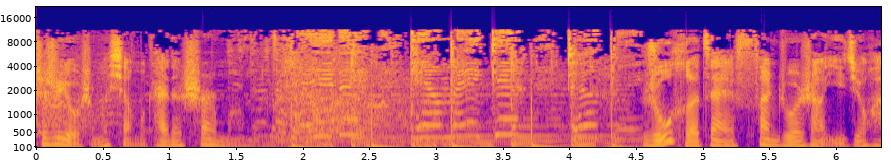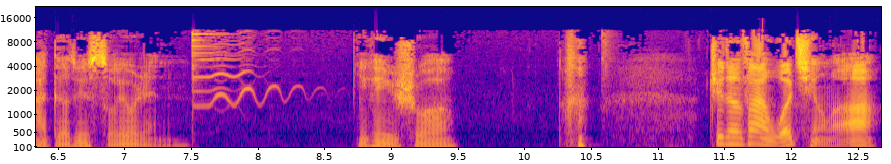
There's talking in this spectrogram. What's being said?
这是有什么想不开的事儿吗？如何在饭桌上一句话得罪所有人？你可以说：“哼，这顿饭我请了啊，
